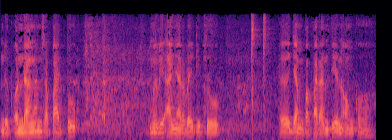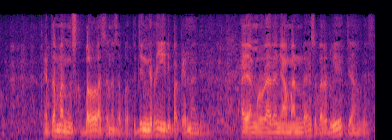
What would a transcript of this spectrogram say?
dek ondangan sepatu. Meli anyar baik gitu. Eh jang paparantin ongko. Eta mah geus kebel sana sepatu. Jeng nyeri dipakai nadi hayang rada nyaman baik sebara duit jangan geus.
